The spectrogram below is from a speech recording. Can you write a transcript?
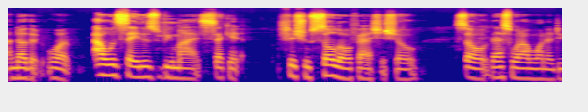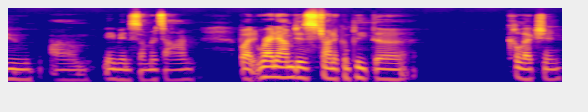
another. Well, I would say this would be my second official solo fashion show. So that's what I want to do. Um, maybe in the summertime. But right now, I'm just trying to complete the collection.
